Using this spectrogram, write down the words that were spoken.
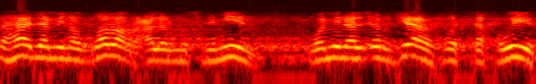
فهذا من الضرر على المسلمين ومن الإرجاف والتخويف.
